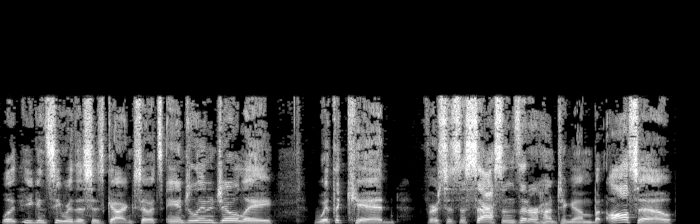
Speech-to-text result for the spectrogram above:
Well, you can see where this is going. So it's Angelina Jolie with a kid versus assassins that are hunting them, but also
